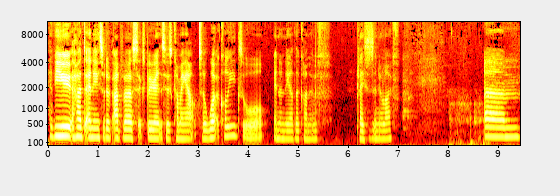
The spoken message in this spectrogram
have you had any sort of adverse experiences coming out to work colleagues or in any other kind of places in your life? Um,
